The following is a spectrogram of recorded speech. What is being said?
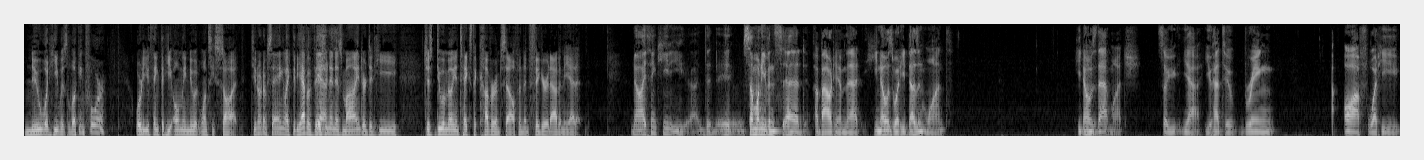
knew what he was looking for, or do you think that he only knew it once he saw it? Do you know what I'm saying? Like, did he have a vision yes. in his mind, or did he just do a million takes to cover himself and then figure it out in the edit? No, I think he. Uh, it, someone even said about him that he knows what he doesn't want. He knows that much so you, yeah, you had to bring off what he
